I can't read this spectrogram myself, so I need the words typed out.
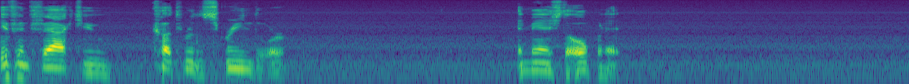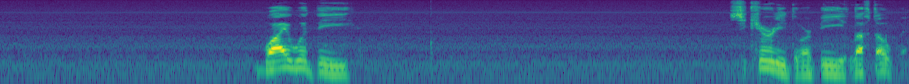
If in fact you cut through the screen door and manage to open it, why would the security door be left open?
